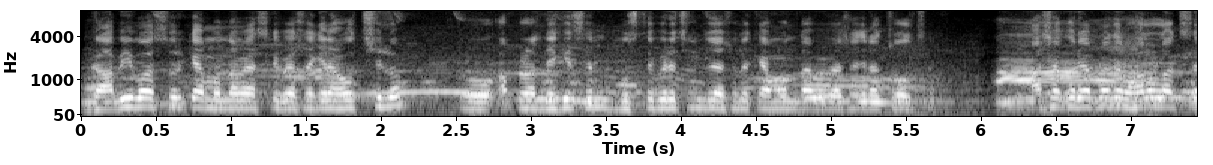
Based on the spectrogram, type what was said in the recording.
গাবি বাছুর কেমন দামে আজকে বেচা কেনা হচ্ছিল। তো আপনারা দেখেছেন, বুঝতে পেরেছেন যে আসলে কেমন দামে বেচা কেনা চলছে। আশা করি আপনাদের ভালো লাগছে।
